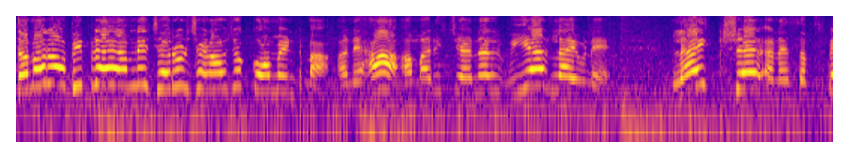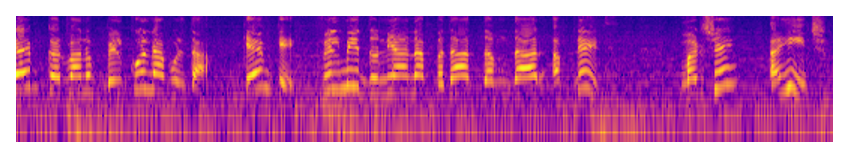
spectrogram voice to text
તમારો અભિપ્રાય અમને જરૂર જણાવજો કોમેન્ટમાં. અને હા, અમારી ચેનલ વીઆર લાઈવને લાઈક શેર અને સબસ્ક્રાઇબ કરવાનું બિલકુલ ના ભૂલતા. કેમ કે ફિલ્મી દુનિયાના બધા દમદાર અપડેટ્સ મળશે અહીં જ.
